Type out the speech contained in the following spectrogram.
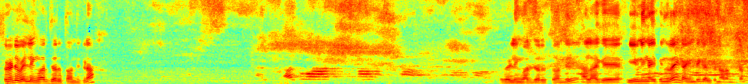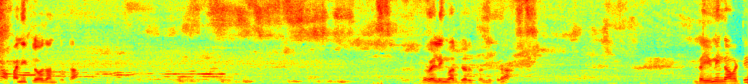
చూడండి వెల్డింగ్ వర్క్ జరుగుతుంది ఇక్కడ. వెల్డింగ్ వర్క్ జరుగుతుంది. అలాగే ఈవినింగ్ అయిపోయింది కదా ఇంకా ఇంటికి వెళ్తున్నారు అనుకుంటా. పని క్లోజ్ అనుకుంటా. వెల్డింగ్ వర్క్ జరుగుతుంది ఇక్కడ. ఇంకా ఈవినింగ్ కాబట్టి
